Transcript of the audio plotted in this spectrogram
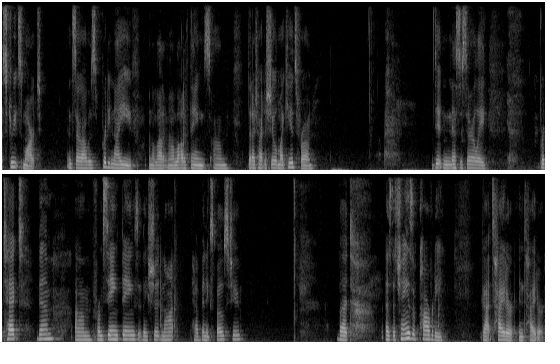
street smart. And so I was pretty naive in a lot of, a lot of things um, that I tried to shield my kids from. Didn't necessarily protect them um, from seeing things that they should not have been exposed to. But as the chains of poverty got tighter and tighter,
